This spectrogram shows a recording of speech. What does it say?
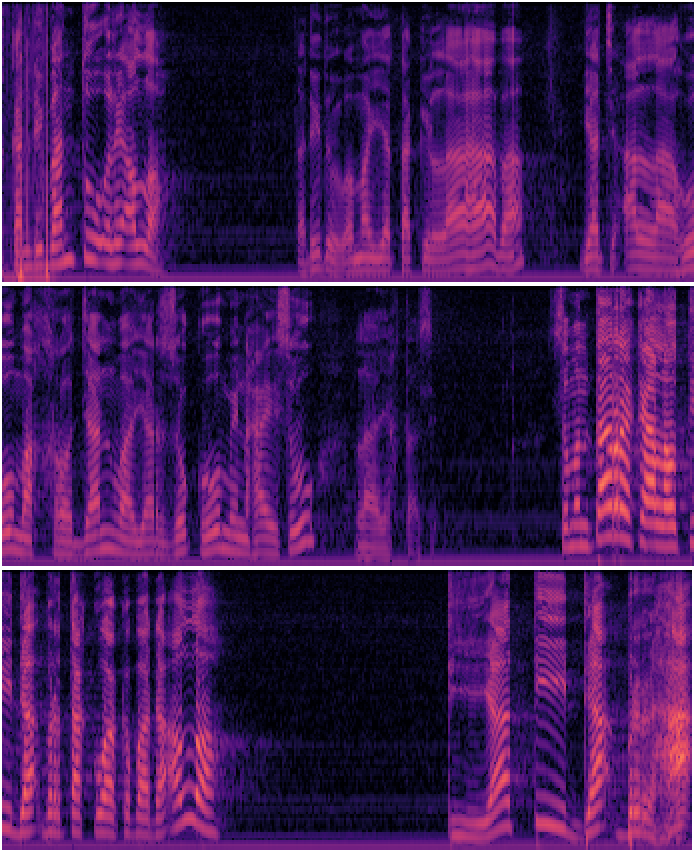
akan dibantu oleh Allah. Tadi itu wa may yattaqillaha apa? Yaj'al lahu makhrajan wa yarzuqhu min haitsu la yahtasib. Sementara kalau tidak bertakwa kepada Allah, dia tidak berhak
